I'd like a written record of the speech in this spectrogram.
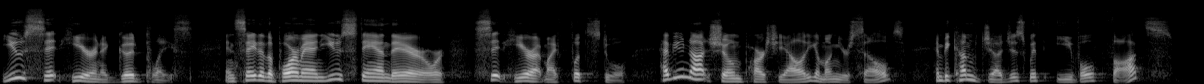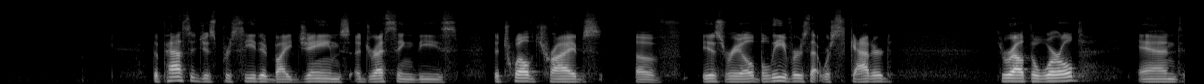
You sit here in a good place and say to the poor man, You stand there, or sit here at my footstool. Have you not shown partiality among yourselves and become judges with evil thoughts? The passage is preceded by James addressing these, the 12 tribes of Israel, believers that were scattered throughout the world, and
